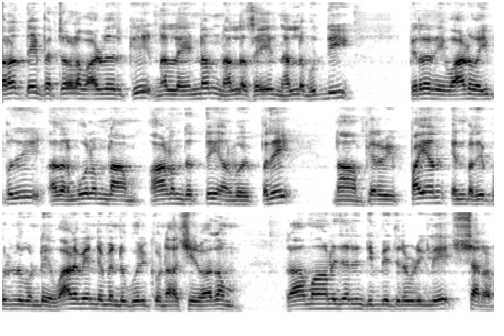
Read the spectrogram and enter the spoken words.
வரத்தை பெற்றவள வாழ்வதற்கு நல்ல எண்ணம் நல்ல செயல் நல்ல புத்தி பிறரை வாழ வைப்பது அதன் மூலம் நாம் ஆனந்தத்தை அனுபவிப்பதே நாம் பிறவி பயன் என்பதை புரிந்து கொண்டு வாழ வேண்டும் என்று கூறிக்கொண்ட ஆசீர்வாதம் ராமானுஜரின் திவ்ய திருவடிகளே சரணம்.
